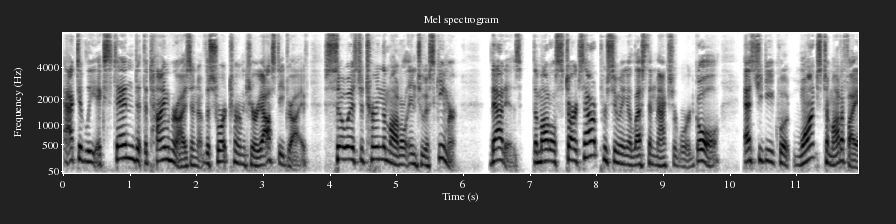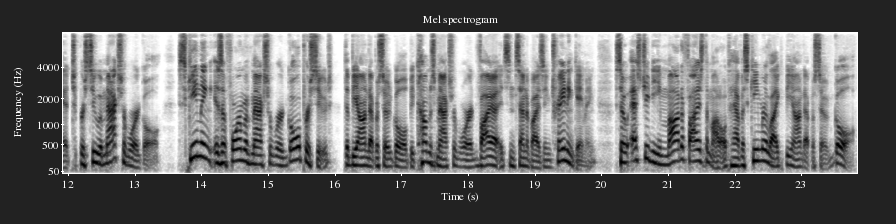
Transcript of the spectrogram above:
actively extend the time horizon of the short-term curiosity drive so as to turn the model into a schemer. That is, the model starts out pursuing a less than max reward goal. SGD quote wants to modify it to pursue a max reward goal. Scheming is a form of max reward goal pursuit. The beyond episode goal becomes max reward via its incentivizing training gaming. So SGD modifies the model to have a schemer like beyond episode goal.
